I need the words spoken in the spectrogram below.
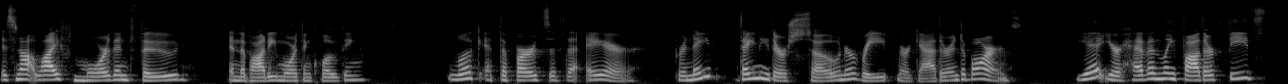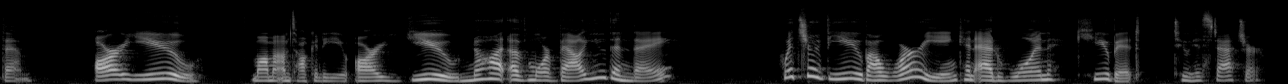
Is not life more than food, and the body more than clothing? Look at the birds of the air, for they neither sow nor reap nor gather into barns, yet your heavenly Father feeds them. Are you, Mama, I'm talking to you, are you not of more value than they? Which of you, by worrying, can add one cubit to his stature?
